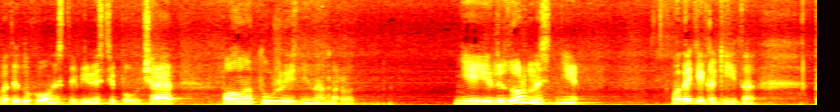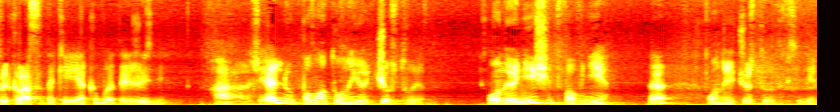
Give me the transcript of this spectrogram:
в этой духовной стабильности получает полноту жизни наоборот. Не иллюзорность, не вот эти какие-то прекрасы такие якобы этой жизни, а реальную полноту, он ее чувствует. Он ее не ищет вовне, да? он ее чувствует в себе.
